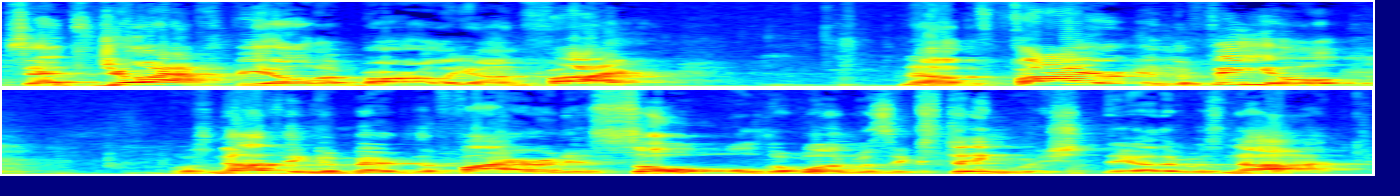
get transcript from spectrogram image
Sets Joab's field of barley on fire. Now, the fire in the field was nothing compared to the fire in his soul. The one was extinguished, the other was not.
